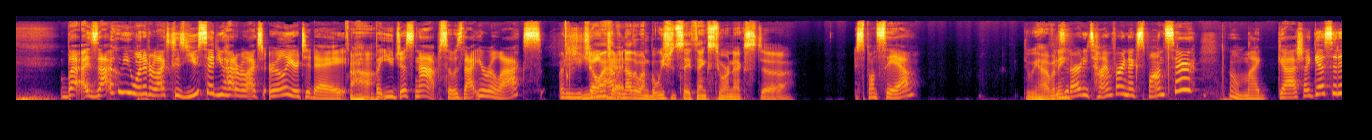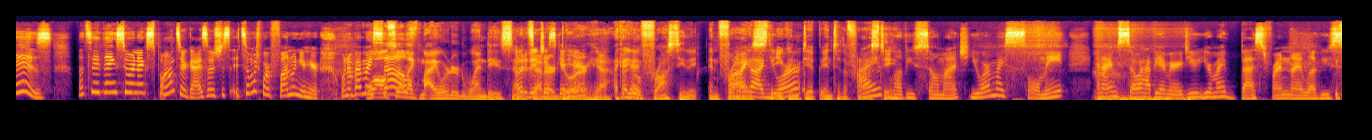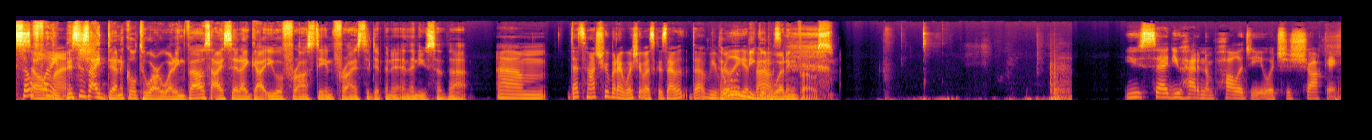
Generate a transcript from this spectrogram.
But is that who you wanted to relax? Because you said you had to relax earlier today, Uh-huh. but you just napped. So is that your relax? Or did you change no, I have it? another one, but we should say thanks to our next. uh Sponsor? Do we have any? Is it already time for our next sponsor? Oh my gosh, I guess it is. Let's say thanks to our next sponsor, guys. So it's just it's so much more fun when you're here. When I'm by myself. well, also like my, I ordered Wendy's and Oh, it's at our door. here? Yeah, I got you a frosty and Oh fries my God, that you you're- can dip into the frosty. I love you so much. You are my soulmate, and I'm so happy I married you. You're my best friend, and I love you so. It's so, funny. much. This is identical to our wedding vows. I said I got you a frosty and fries to dip in it, and then you said that. um, that's not true, but I wish it was because that would that would be That really would good. be good wedding vows. You said you had an apology, which is shocking,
